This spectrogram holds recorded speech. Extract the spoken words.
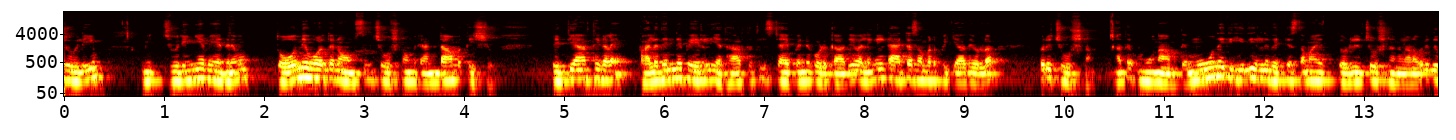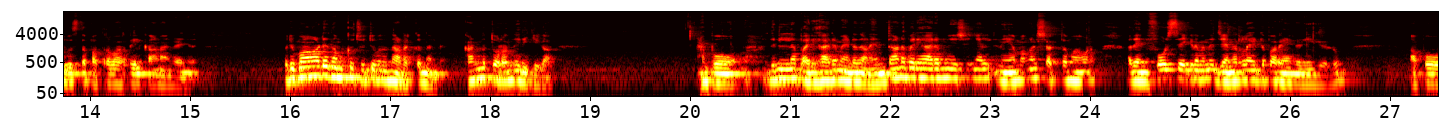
ജോലിയും ചുരുങ്ങിയ വേതനവും തോന്നിയ പോലത്തെ നോംസും ചൂഷണവും രണ്ടാമത്തെ ഇഷ്യൂ വിദ്യാർത്ഥികളെ പലതിന്റെ പേരിൽ യഥാർത്ഥത്തിൽ സ്റ്റൈപ്പൻഡ് കൊടുക്കാതെയോ അല്ലെങ്കിൽ ഡാറ്റ സമർപ്പിക്കാതെയുള്ള ഒരു ചൂഷണം. അത് മൂന്നാമത്തെ മൂന്ന് രീതിയിലുള്ള വ്യത്യസ്തമായ തൊഴിൽ ചൂഷണങ്ങളാണ് ഒരു ദിവസത്തെ പത്രവാർത്തയിൽ കാണാൻ കഴിഞ്ഞത്. ഒരുപാട് നമുക്ക് ചുറ്റുമത് നടക്കുന്നുണ്ട്. കണ്ണ് തുറന്നിരിക്കുക. അപ്പോൾ ഇതിനെല്ലാം പരിഹാരം വേണ്ടതാണ്. എന്താണ് പരിഹാരം എന്ന് ചോദിച്ചു കഴിഞ്ഞാൽ നിയമങ്ങൾ ശക്തമാവണം അത് എൻഫോഴ്സ് ചെയ്യണമെന്ന് ജനറലായിട്ട് പറയാൻ കഴിയുകയുള്ളൂ. അപ്പോൾ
